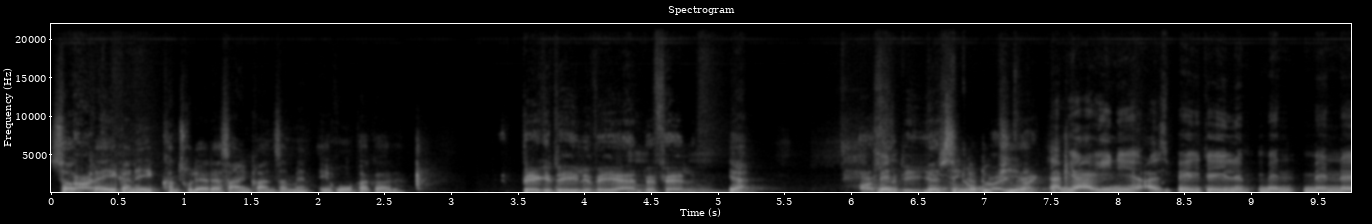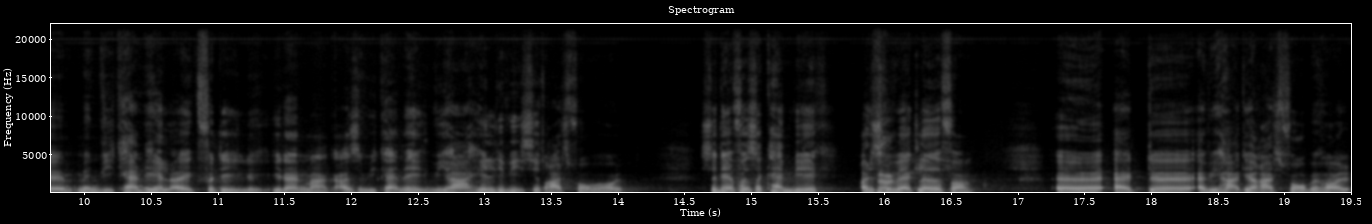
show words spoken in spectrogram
Så Nej. grækerne ikke kontrollerer deres egen grænser, men Europa gør det? Begge dele vil jeg anbefale. Mm. Ja. Også men, fordi hvad tænker du, Pia? Jamen, jeg er enig, altså begge dele, men, men, øh, men vi kan heller ikke fordele i Danmark. Altså, vi kan ikke. Vi har heldigvis et retsforbehold. Så derfor så kan vi ikke, og det skal Nej. vi være glade for, øh, at, øh, at vi har det retsforbehold.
